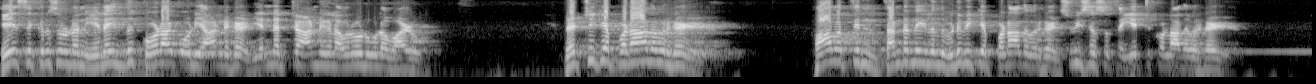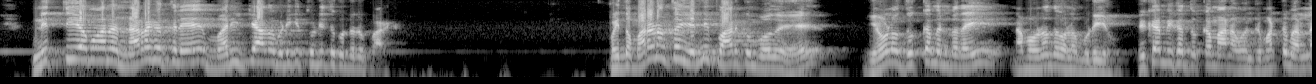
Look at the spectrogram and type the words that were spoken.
இயேசு கிறிஸ்துடன் இணைந்து கோடா கோடி ஆண்டுகள் எண்ணற்ற ஆண்டுகள் அவரோடு கூட வாழும் ரட்சிக்கப்படாதவர்கள் பாவத்தின் தண்டனையிலிருந்து விடுவிக்கப்படாதவர்கள் சுவிசேஷத்தை ஏற்றுக்கொள்ளாதவர்கள் நித்தியமான நரகத்திலே மறிக்காதபடிக்கு துடித்துக் கொண்டிருப்பார்கள். இப்ப இந்த மரணத்தை எண்ணி பார்க்கும்போது எவ்வளவு துக்கம் என்பதை நம்ம உணர்ந்து கொள்ள முடியும். மிக மிக துக்கமான ஒன்று மட்டுமல்ல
